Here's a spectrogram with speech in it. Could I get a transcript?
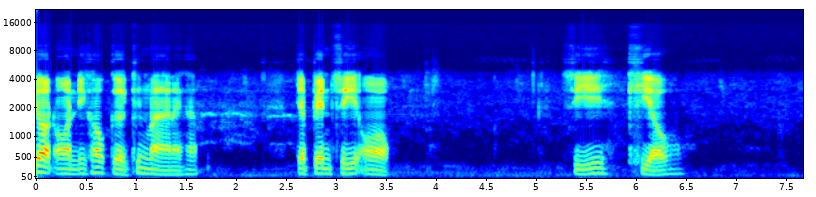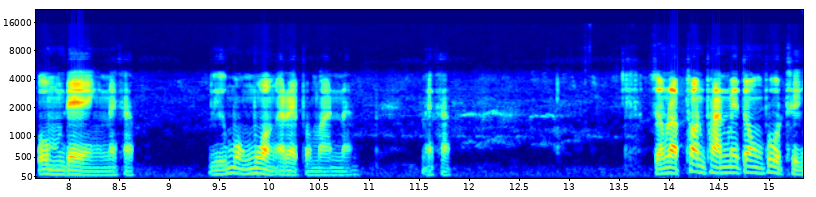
ยอดอ่อนที่เขาเกิดขึ้นมานะครับ จะเป็นสีออก สีเขียว อมแดงนะครับ หรือม่วงม่วงอะไรประมาณนั้นนะครับสำหรับท่อนพันธุ์ไม่ต้องพูดถึง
